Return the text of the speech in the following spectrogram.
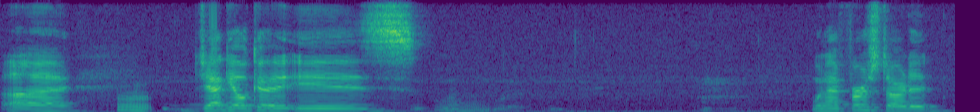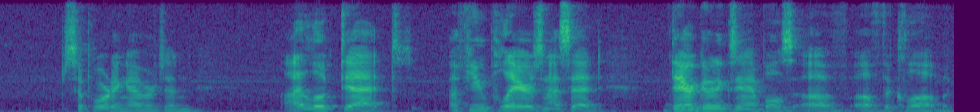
Uh. Jagielka is when I first started supporting Everton, I looked at a few players and I said, they're good examples of, of the club.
